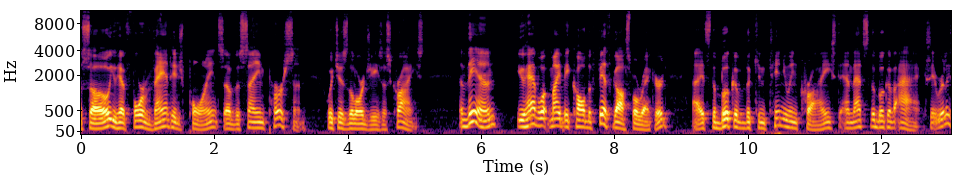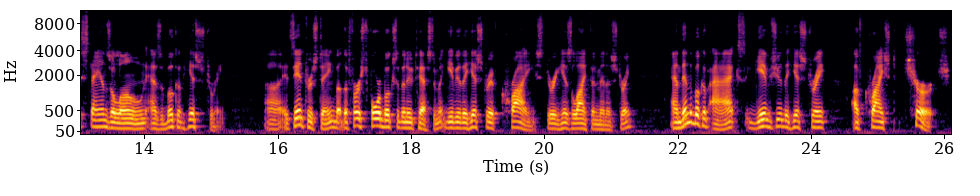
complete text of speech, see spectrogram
So you have four vantage points of the same person which is the Lord Jesus Christ. And then you have what might be called the fifth gospel record. Uh, it's the book of the continuing Christ, and that's the book of Acts. It really stands alone as a book of history. Uh, it's interesting, but the first four books of the New Testament give you the history of Christ during his life and ministry. And then the book of Acts gives you the history of Christ's church,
